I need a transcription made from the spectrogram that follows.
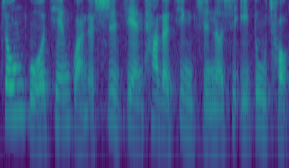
中国监管的事件，它的净值呢是一度从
